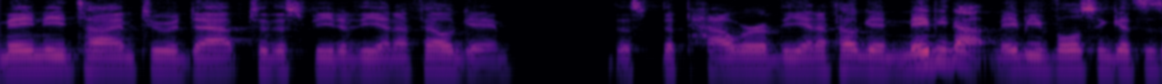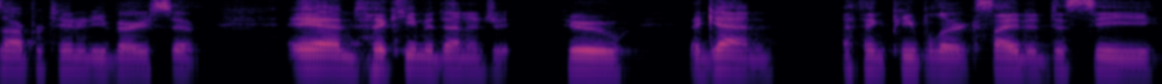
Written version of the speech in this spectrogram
may need time to adapt to the speed of the NFL game, the, the power of the NFL game. Maybe not. Maybe Volson gets his opportunity very soon and Hakeem Adeniji, who, again, I think people are excited to see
